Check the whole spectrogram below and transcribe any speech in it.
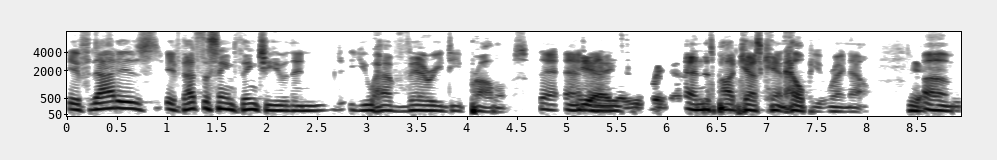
if that is if that's the same thing to you, then you have very deep problems. And, yeah, and, yeah, and this podcast can't help you right now. Yeah. Um,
